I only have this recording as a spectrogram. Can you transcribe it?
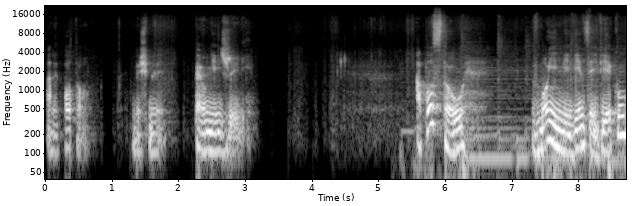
ale po to, byśmy pełniej żyli. Apostoł w moim mniej więcej wieku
